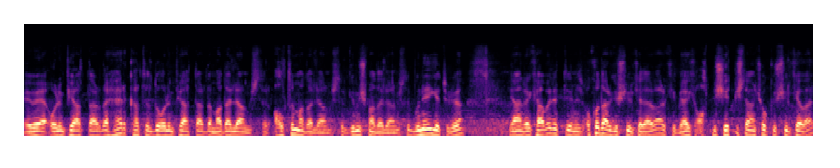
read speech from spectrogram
E, Ve olimpiyatlarda her katıldığı olimpiyatlarda madalya almıştır. Altın madalya almıştır, gümüş madalya almıştır. Bu neyi getiriyor? Yani rekabet ettiğiniz o kadar güçlü ülkeler var ki belki 60-70 tane çok güçlü ülke var.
